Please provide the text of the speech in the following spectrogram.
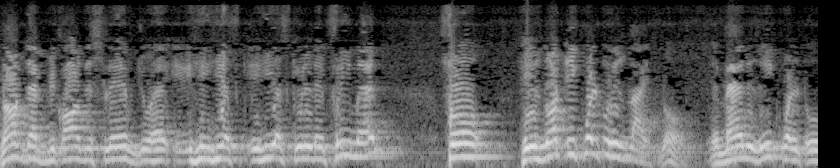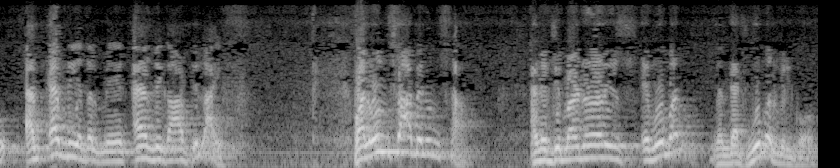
Not that because the slave, he, he, has, he has killed a free man, so he is not equal to his life. No. A man is equal to every other man as regards the life. Wal-unsa bil-unsa. And if the murderer is a woman, then that woman will go.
